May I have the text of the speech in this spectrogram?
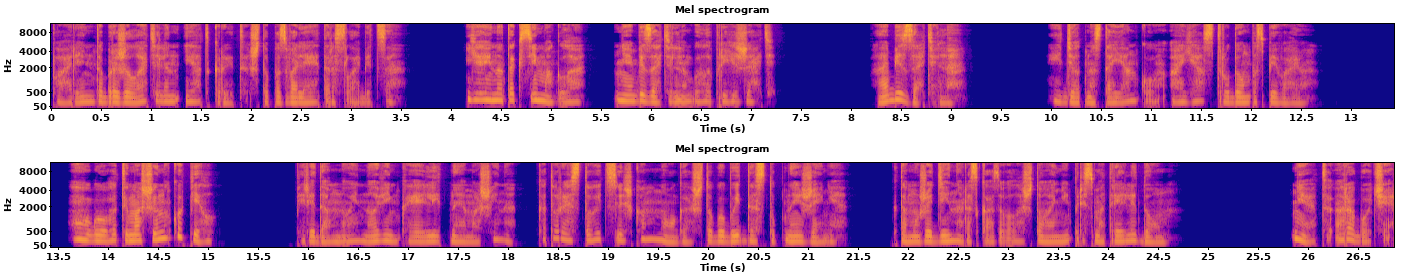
Парень доброжелателен и открыт, что позволяет расслабиться. Я и на такси могла, не обязательно было приезжать. «Обязательно». Идёт на стоянку, а я с трудом поспеваю. «Ого, ты машину купил?» Передо мной новенькая элитная машина которая стоит слишком много, чтобы быть доступной Жене. К тому же Дина рассказывала, что они присмотрели дом. Нет, рабочая.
